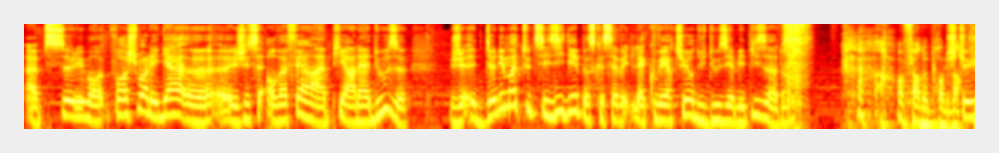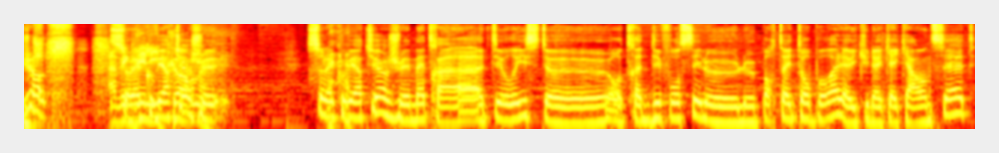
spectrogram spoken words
Absolument. Franchement, les gars, euh, je sais, on va faire un Piranha 12. Je- Donnez-moi toutes ces idées parce que ça va être la couverture du 12e épisode. hein. On va faire de propres Je te jure, Avec sur la couverture, licornes. je... Sur la couverture, je vais mettre un, un terroriste euh, en train de défoncer le, le portail temporel avec une AK-47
